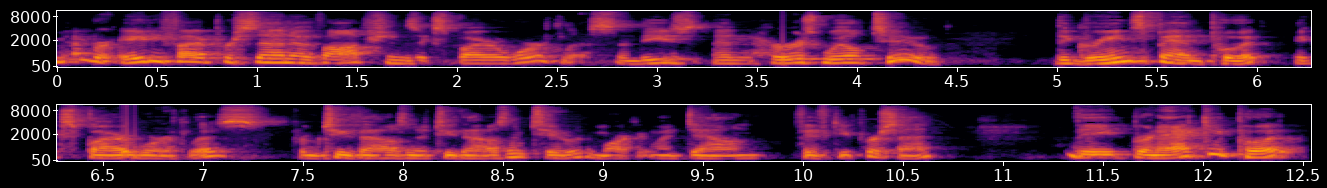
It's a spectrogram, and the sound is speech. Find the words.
remember, 85% of options expire worthless, and these, and hers will too. The Greenspan put expired worthless from 2000 to 2002. The market went down 50%. The Bernanke put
